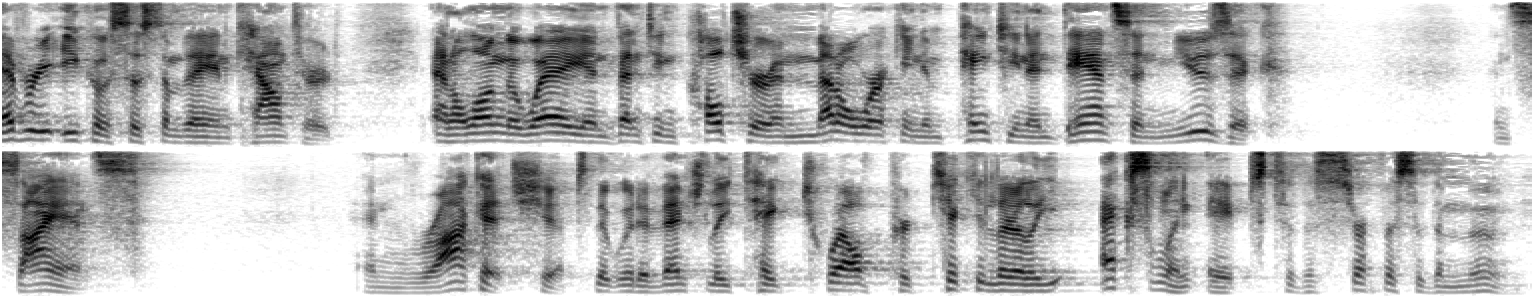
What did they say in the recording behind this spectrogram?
every ecosystem they encountered. And along the way, inventing culture and metalworking and painting and dance and music and science and rocket ships that would eventually take 12 particularly excellent apes to the surface of the moon.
